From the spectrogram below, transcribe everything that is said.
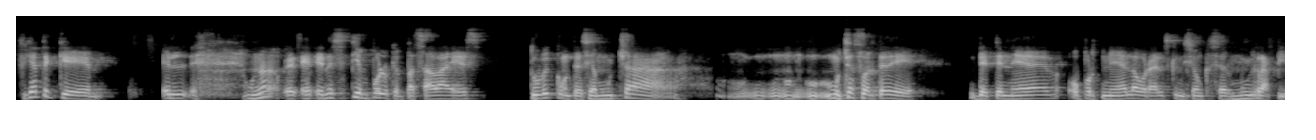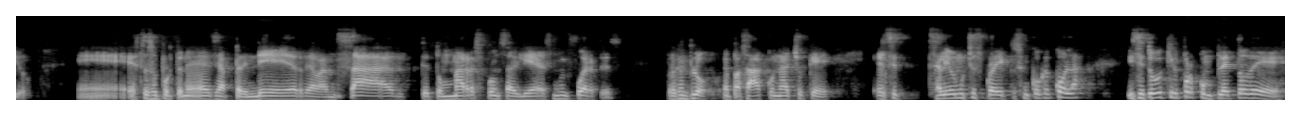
Fíjate que el, en ese tiempo lo que pasaba es, tuve, como te decía, mucha, mucha suerte de de tener oportunidades laborales que me hicieron crecer muy rápido. Eh, estas oportunidades de aprender, de avanzar, de tomar responsabilidades muy fuertes. Por ejemplo, me pasaba con Nacho que él se salieron muchos proyectos en Coca-Cola y se tuvo que ir por completo de,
